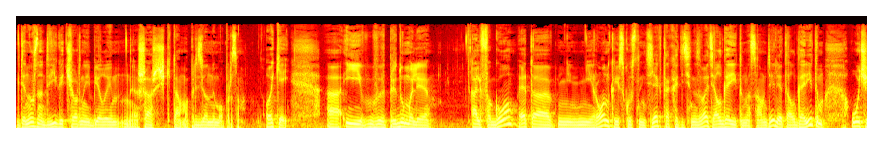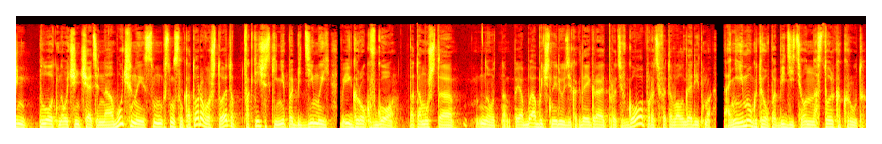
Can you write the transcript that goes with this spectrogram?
где нужно двигать черные и белые шашечки там определенным образом. Окей. А, и вы придумали AlphaGo – это нейронка, искусственный интеллект, как хотите называть, алгоритм на самом деле. Это алгоритм очень плотно, очень тщательно обученный, смысл которого, что это фактически непобедимый игрок в Go. Потому что ну, вот, обычные люди, когда играют против Go, против этого алгоритма, они не могут его победить, он настолько крут.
